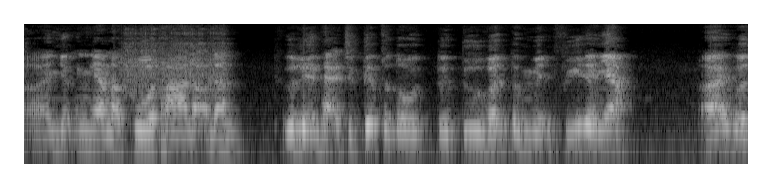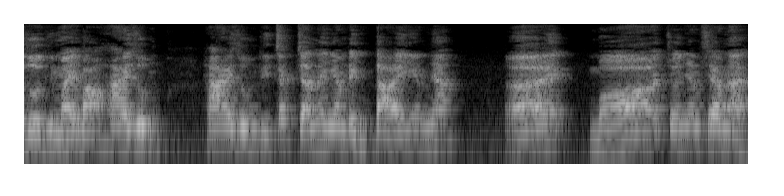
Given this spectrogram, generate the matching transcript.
đấy, những anh em là thua tha nợ nần cứ liên hệ trực tiếp cho tôi tôi tư vấn tôi miễn phí cho anh em. Đấy vừa rồi thì máy báo hai dung. Hai dung thì chắc chắn anh em đánh tài anh em nhé đấy mở cho anh em xem này.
